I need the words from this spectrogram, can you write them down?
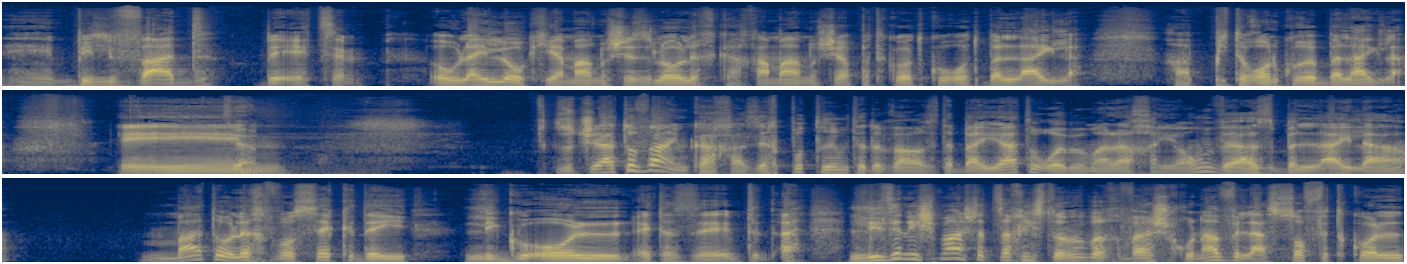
אה, בלבד בעצם. או אולי לא כי אמרנו שזה לא הולך ככה אמרנו שהרפתקאות קורות בלילה הפתרון קורה בלילה. אמ, כן. זאת שאלה טובה אם ככה אז איך פותרים את הדבר הזה את הבעיה אתה רואה במהלך היום ואז בלילה מה אתה הולך ועושה כדי לגאול את הזה לי זה נשמע שאתה צריך להסתובב ברחבי השכונה ולאסוף את כל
